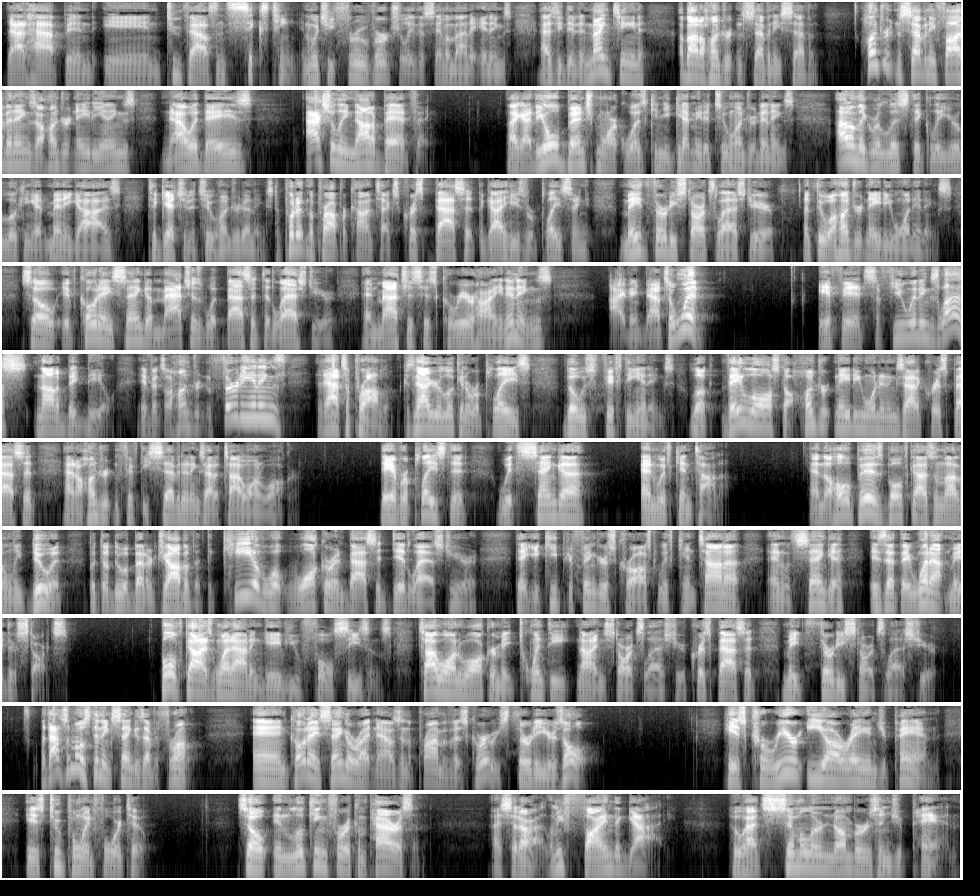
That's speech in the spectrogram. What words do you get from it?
That happened in 2016, in which he threw virtually the same amount of innings as he did in 19, about 177. 175 innings, 180 innings nowadays, actually not a bad thing. Like the old benchmark was, can you get me to 200 innings? I don't think realistically you're looking at many guys to get you to 200 innings. To put it in the proper context, Chris Bassitt, the guy he's replacing, made 30 starts last year and threw 181 innings. So if Kodai Senga matches what Bassitt did last year and matches his career high in innings, I think that's a win. If it's a few innings less, not a big deal. If it's 130 innings, that's a problem because now you're looking to replace those 50 innings. Look, they lost 181 innings out of Chris Bassitt and 157 innings out of Taijuan Walker. They have replaced it with Senga and with Quintana. And the hope is both guys will not only do it, but they'll do a better job of it. The key of what Walker and Bassitt did last year, that you keep your fingers crossed with Quintana and with Senga, is that they went out and made their starts. Both guys went out and gave you full seasons. Taijuan Walker made 29 starts last year. Chris Bassitt made 30 starts last year. But that's the most innings Senga's ever thrown. And Kodai Senga right now is in the prime of his career. He's 30 years old. His career ERA in Japan is 2.42. So, in looking for a comparison, I said, all right, let me find a guy who had similar numbers in Japan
